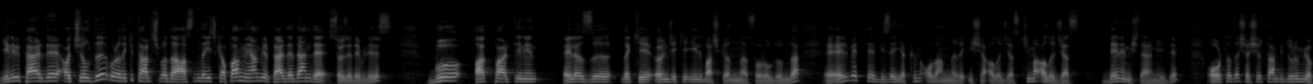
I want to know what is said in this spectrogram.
Yeni bir perde açıldı. Buradaki tartışmada aslında hiç kapanmayan bir perdeden de söz edebiliriz. Bu AK Parti'nin Elazığ'daki önceki il başkanına sorulduğunda e, elbette bize yakın olanları işe alacağız. Kimi alacağız dememişler miydi? Ortada şaşırtan bir durum yok.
